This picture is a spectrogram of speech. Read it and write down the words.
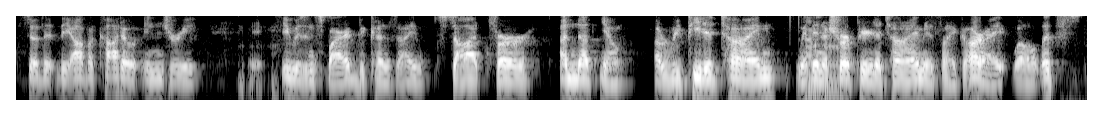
so the the avocado injury, it was inspired because I saw it for another, you know, a repeated time within a uh-huh. short period of time. And it's like, all right, well, let's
